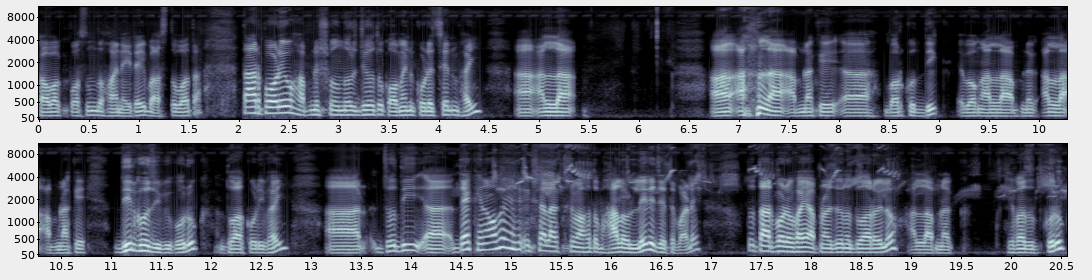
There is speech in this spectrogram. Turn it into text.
সবাক পছন্দ হয় না, এটাই বাস্তবতা। তারপরেও আপনি সুন্দর যেহেতু কমেন্ট করেছেন ভাই আল্লাহ আল্লাহ আপনাকে বরকত দিক এবং আল্লাহ আপনাকে আল্লাহ আপনাকে দীর্ঘজীবী করুক। দোয়া করি ভাই। আর যদি দেখেন হবে ইনশাআল্লাহ হয়তো ভালো লেগে যেতে পারে। তো তারপরে ভাই আপনার জন্য দোয়া রইল। আল্লাহ আপনাকে হেফাজত করুক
